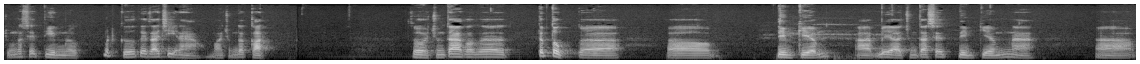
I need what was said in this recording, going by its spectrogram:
chúng ta sẽ tìm được bất cứ cái giá trị nào mà chúng ta cần. Rồi chúng ta có ờ, tiếp tục uh, uh, tìm kiếm. À, bây giờ chúng ta sẽ tìm kiếm là uh,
